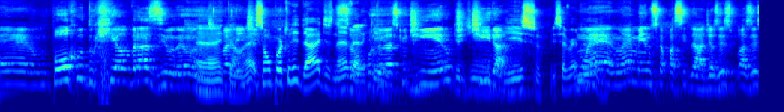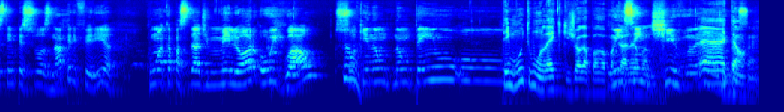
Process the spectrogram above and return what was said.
é- é um pouco do que é o Brasil, né, mano? É, Tipo, então, gente- é, são oportunidades, né, são velho? oportunidades que, o dinheiro que te o dinheiro- tira. Isso, isso é verdade. Não é, não é menos capacidade. Às vezes, às vezes tem pessoas na periferia com uma capacidade melhor ou igual, só que não, não tem o, o, Tem muito moleque que joga bola o pra caramba. mano. incentivo, né? É, mano? então. Bastante.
